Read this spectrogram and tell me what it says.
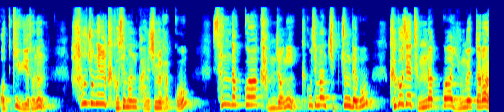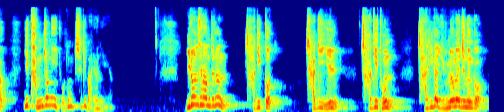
얻기 위해서는 하루 종일 그것에만 관심을 갖고 생각과 감정이 그곳에만 집중되고 그것의 등락과 유무에 따라 이 감정이 요동치기 마련이에요. 이런 사람들은 자기 것, 자기 일, 자기 돈, 자기가 유명해지는 것,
